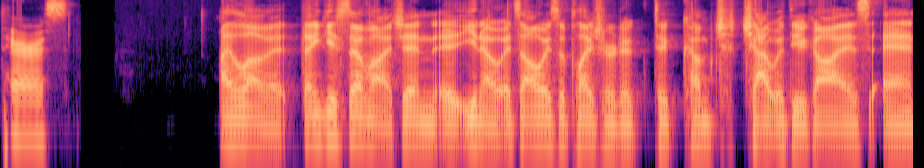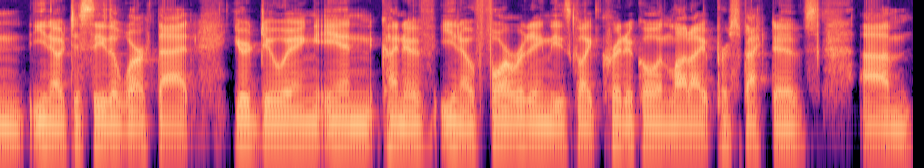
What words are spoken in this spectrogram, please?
Paris. I love it. Thank you so much. And it, you know, it's always a pleasure to to come ch- chat with you guys and you know to see the work that you're doing in kind of you know forwarding these like critical and luddite perspectives. Um,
